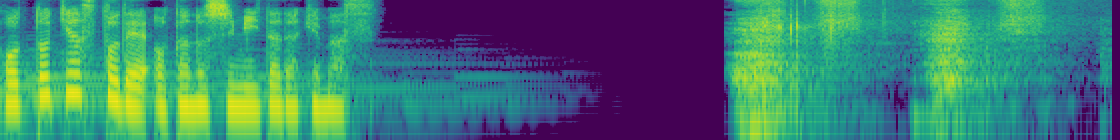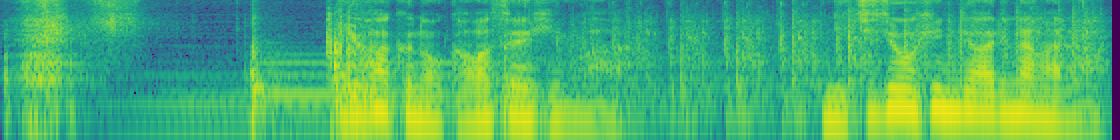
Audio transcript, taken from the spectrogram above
ポッドキャストでお楽しみいただけます。油白の革製品は日常品でありながら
